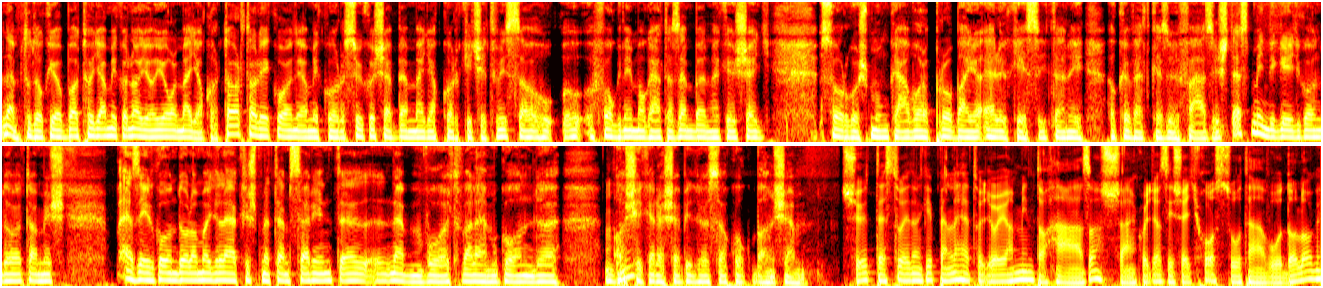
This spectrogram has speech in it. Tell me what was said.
nem tudok jobbat, hogy amikor nagyon jól megy, akkor tartalékolni, amikor szűkösebben megy, akkor kicsit visszafogni magát az embernek, és egy szorgos munkával próbálja előkészíteni a következő fázist. Ezt mindig így gondoltam, és ezért gondolom, hogy lelkismetem szerint nem volt velem gond uh-huh. a mhm. sikeresebb időszakokban sem. Sőt, ez tulajdonképpen lehet, hogy olyan, mint a házasság, hogy az is egy hosszú távú dolog,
